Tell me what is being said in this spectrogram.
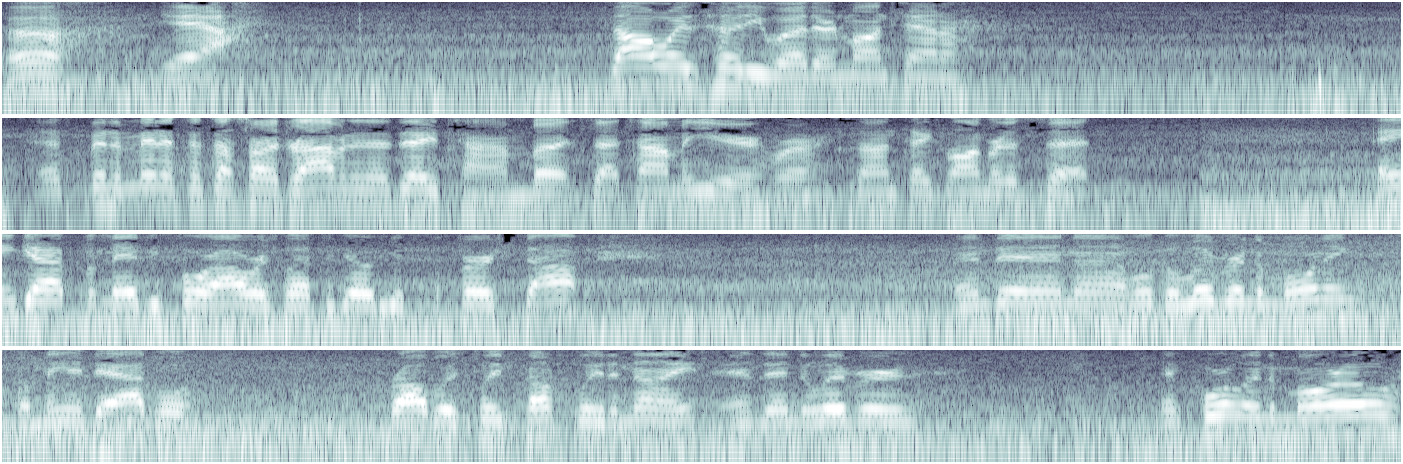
Ugh, yeah. It's always hoodie weather in Montana. It's been a minute since I started driving in the daytime, but it's that time of year where the sun takes longer to set. Ain't got but maybe four hours left to go to get to the first stop. And then uh, we'll deliver in the morning. So me and dad will probably sleep comfortably tonight and then deliver in Portland tomorrow.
